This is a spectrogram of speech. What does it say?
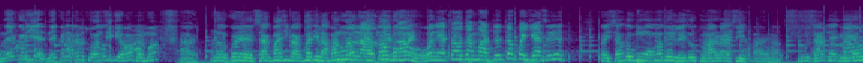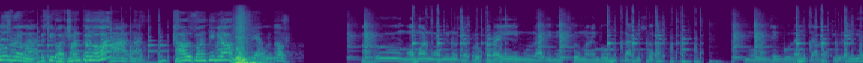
નહીં કરીએ નહીં કરીએ તમે શાંતિ બેહો ઘરમાં. અને કોઈ શાકભાજી બાગભાજી લાવવાનું હોય લેતો આવો. હો લેતા હતા મારજો તો પૈસા છે. પૈસા તો હું આમાં તો લઈ દઉં થોડા હા હા. તું શાક લઈ આવું પછી રોજવાન કરો હા હા. સારું શાંતિ તો મારું મોમાન મોમીનો ઝઘડો કરાવી હું રાજી નહીં છું મને બહુ દુઃખ લાગી છે મોમનજી બોલાવીને ચા બા પીવડાવીએ.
